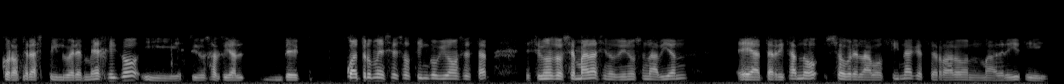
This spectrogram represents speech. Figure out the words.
conocer a Spielberg en México y estuvimos al final de cuatro meses o cinco que íbamos a estar, estuvimos dos semanas y nos vimos un avión eh, aterrizando sobre la bocina que cerraron Madrid y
